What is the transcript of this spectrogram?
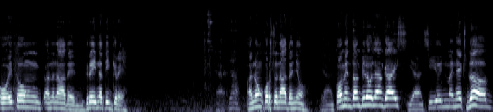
O itong ano natin gray na tigre? Yeah. anong kursonada nyo? Yan. Comment down below lang guys. Yan. See you in my next vlog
